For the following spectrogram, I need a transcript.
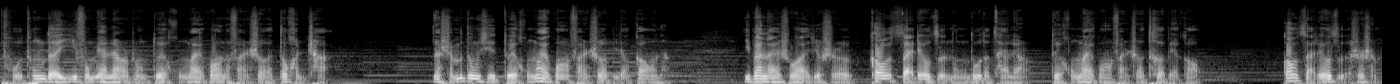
普通的衣服面料中对红外光的反射都很差。那什么东西对红外光反射比较高呢？一般来说啊，就是高载流子浓度的材料对红外光反射特别高。高载流子是什么？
